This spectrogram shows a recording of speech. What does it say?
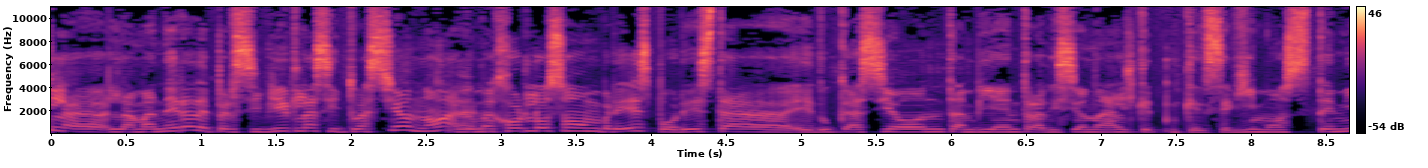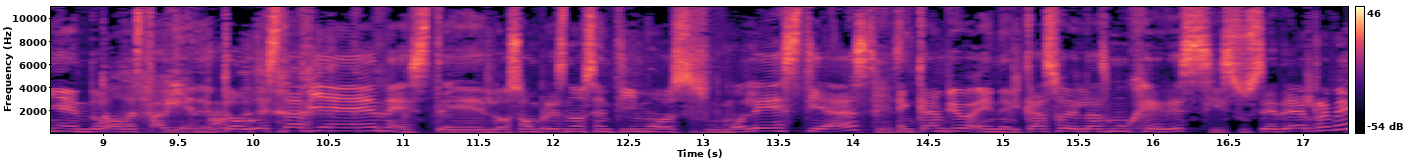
la, la manera de percibir la situación, ¿no? A lo mejor los hombres, por esta educación también tradicional que, que seguimos teniendo, todo está bien, Todo está bien, este, los hombres no sentimos molestias. En cambio, en el caso de las mujeres sí sucede al revés,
